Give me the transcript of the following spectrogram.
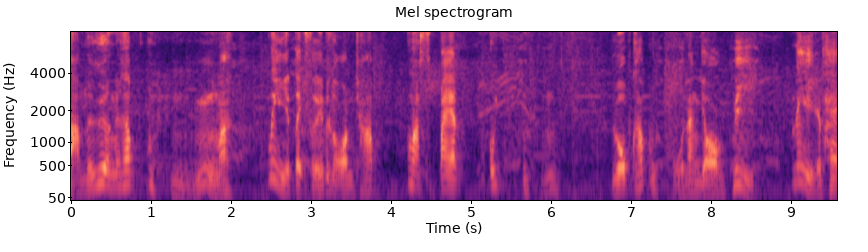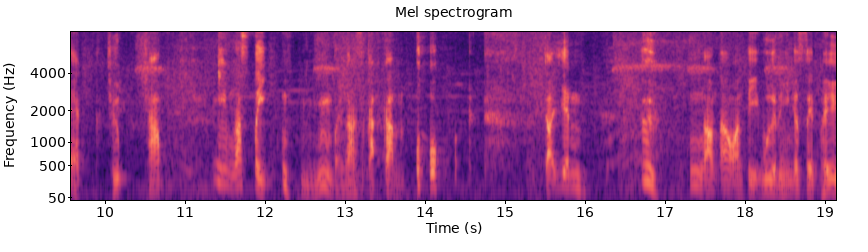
ตามเนื้อเรื่องนะครับอืมานี่เตะเสยไปก่อนชับมัดแปดอุ้ยอื้อหือหลบครับโอ้โหนั่งยองนี่ นี่กระแทกชึบชับ ยิมนาสติกไปล่างสกัดกั้น โอ้โหใจเย็นอื้อเอาเอาอันติวืดอย่างนี้ก็เสร็จพี่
